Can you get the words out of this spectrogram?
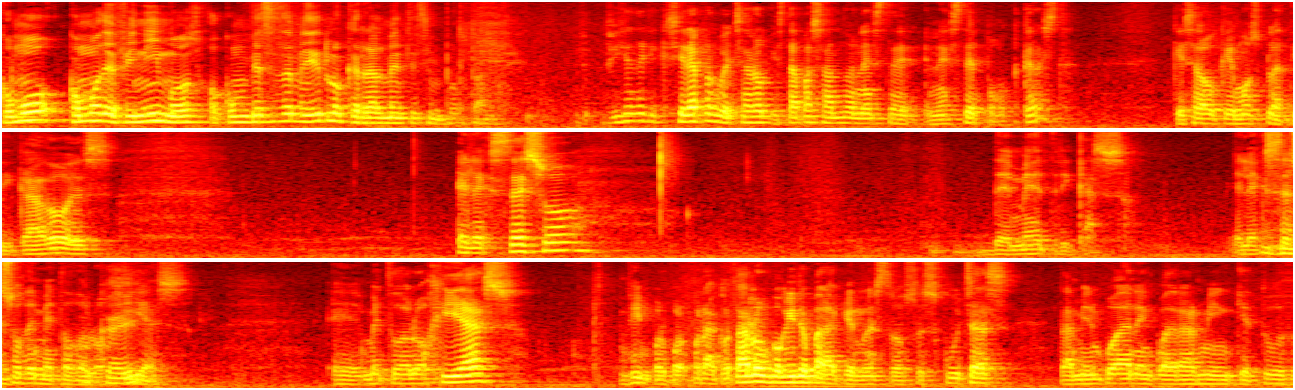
¿cómo, cómo definimos o cómo empiezas a medir lo que realmente es importante. Fíjate que quisiera aprovechar lo que está pasando en este, en este podcast, que es algo que hemos platicado, es el exceso de métricas, el exceso de metodologías. Eh, metodologías, en fin, por, por- por acotarlo un poquito para que nuestros escuchas también puedan encuadrar mi inquietud,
